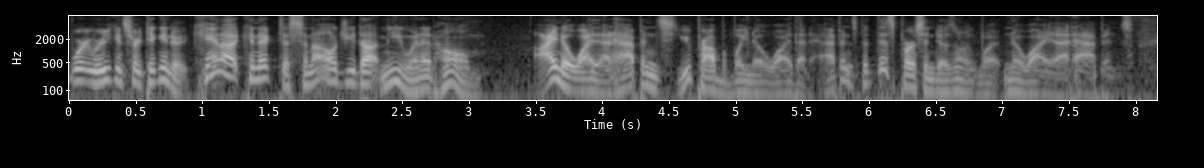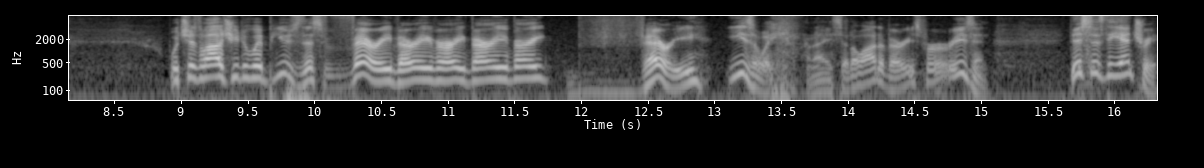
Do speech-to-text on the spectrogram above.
where, where, you can start digging into it. Cannot connect to Synology.me when at home. I know why that happens. You probably know why that happens, but this person doesn't know why that happens. Which allows you to abuse this very, very, very, very, very very easily. And I said a lot of varies for a reason. This is the entry.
